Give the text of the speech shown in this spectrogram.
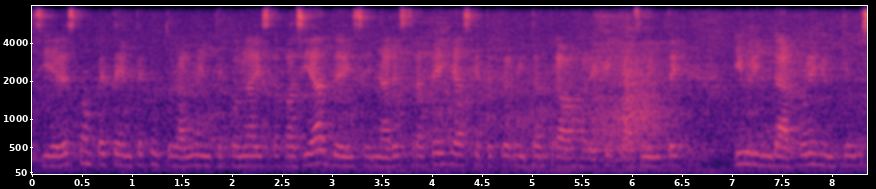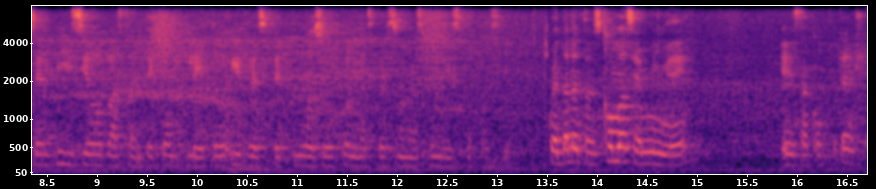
si eres competente culturalmente con la discapacidad, de diseñar estrategias que te permitan trabajar eficazmente y brindar, por ejemplo, un servicio bastante completo y respetuoso con las personas con discapacidad. Cuéntanos entonces cómo se mide esta competencia.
